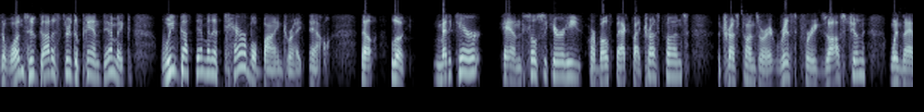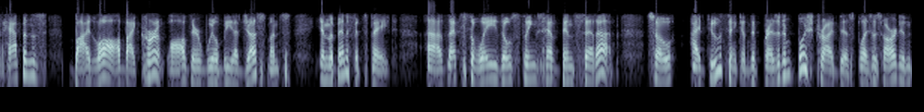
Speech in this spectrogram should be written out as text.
the ones who got us through the pandemic, we've got them in a terrible bind right now. Now, look, Medicare and Social Security are both backed by trust funds. The trust funds are at risk for exhaustion. When that happens, by law, by current law, there will be adjustments in the benefits paid. Uh, that's the way those things have been set up. So I do think that President Bush tried this, bless his heart, in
